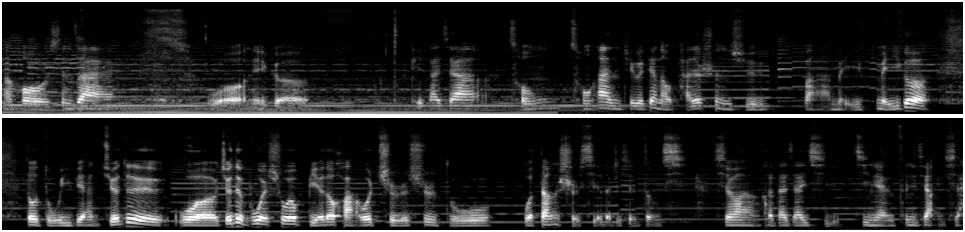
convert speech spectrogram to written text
然后现在我那个给大家从从按这个电脑排的顺序，把每一每一个都读一遍，绝对我绝对不会说别的话，我只是读。我当时写的这些东西，希望和大家一起纪念分享一下。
